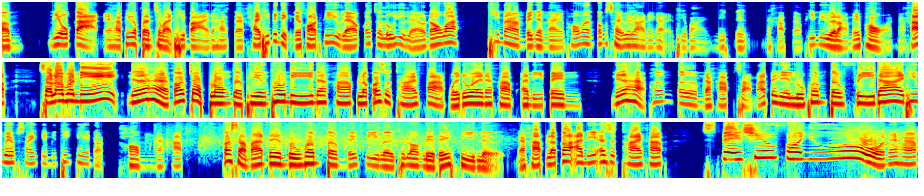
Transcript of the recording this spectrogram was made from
อ มีโอกาสนะครับพี่กำลังจะอธิบายนะครับแต่ใครที่เป็นเด็กในคอร์สพี่อยู่แล้วก็จะรู้อยู่แล้วเนาะว่าที่มามันเป็นยังไง เพราะมันต้องใช้เวลาในการอธิบายนิดนึงนะครับ แต่พี่มีเวลาไม่พอนะครับสำหรับวันนี้เนื้อหาก็จบลงแต่เพียงเท่านี้นะครับ แล้วก็สุดท้ายฝากไว้ด้วยนะครับ อันนี้เป็นเนื้อหาเพิ่มเติมนะครับ สามารถไปเรียนรู้เพิ่มเติมฟรีได้ที่เว็บไซต์ chemityk.com นะครับ ก็สามารถเรียนรู้เพิ่มเติมได้ฟรีเลย ทดลองเรียนได้ฟรีเลยนะครับ แล้วก็อันนี้อันสุดท้ายครับ special for you นะครับ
